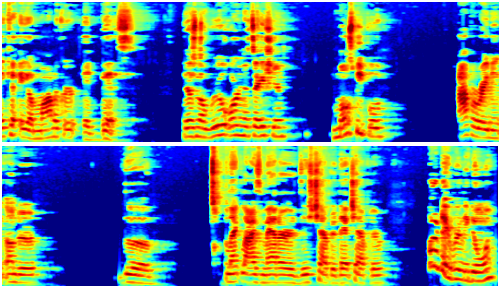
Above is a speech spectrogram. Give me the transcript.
aka a moniker at best. There's no real organization. Most people operating under the Black Lives Matter, this chapter, that chapter, what are they really doing?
